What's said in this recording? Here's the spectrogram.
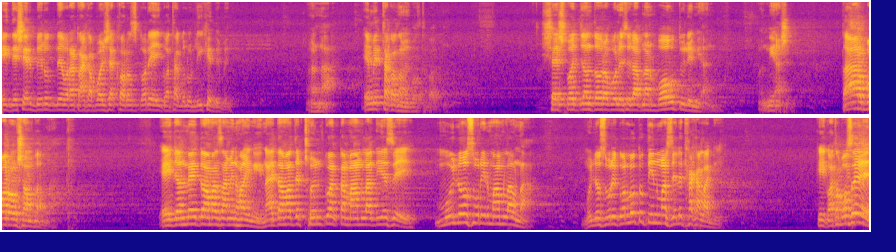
এই দেশের বিরুদ্ধে ওরা টাকা পয়সা খরচ করে এই কথাগুলো লিখে দেবেন। না এ মিথ্যা কথা আমি বলতে পারব শেষ পর্যন্ত ওরা বলেছিল আপনার বউ তুলে নিয়ে আনব নিয়ে আসেন। তারপরও সম্ভব না। এই জন্যই তো আমার জামিন হয়নি। নাই তো আমার যে ঠনকু একটা মামলা দিয়েছে। মূল্য চুরির মামলাও না। মূল্য চুরি করলেও তো তিন মাস জেলে থাকা লাগে। কি কথা বলছেন?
